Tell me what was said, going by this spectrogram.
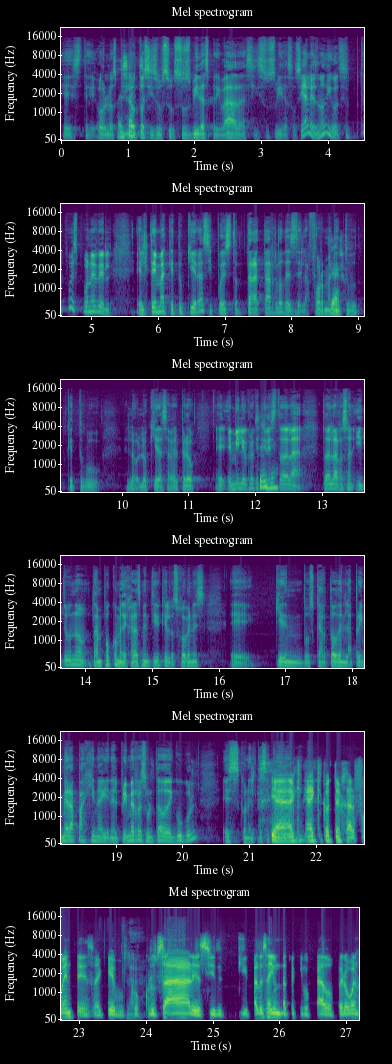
este, o los pilotos y sus, vidas privadas y sus vidas sociales, ¿no? Digo, te puedes poner el, tema que tú quieras y puedes tratarlo desde la forma que tú, que tú lo, quieras saber. Pero, eh, Emilio, creo que tienes Toda, la, toda la razón. Y tú no tampoco me dejarás mentir que los jóvenes eh, quieren buscar todo en la primera página y en el primer resultado de Google es con el que se... Sí, hay, que, hay, que cotejar fuentes, hay que cruzar, es decir, que tal vez hay un dato equivocado, pero bueno.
